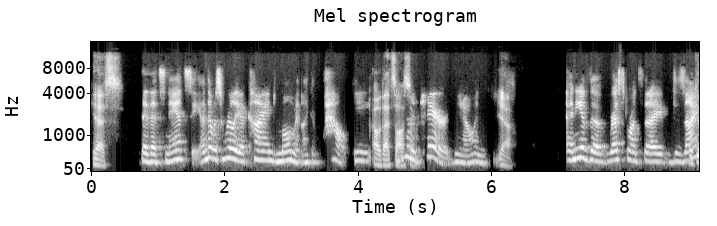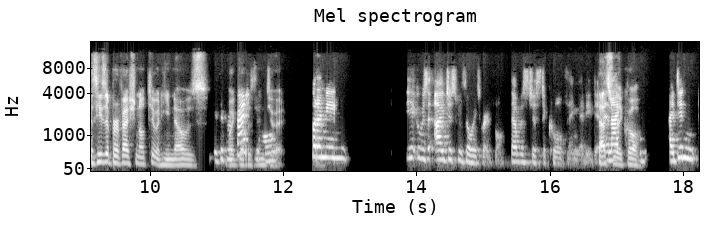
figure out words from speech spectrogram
yes. say that's Nancy. And that was really a kind moment, like wow, he Oh, that's he awesome. really cared, you know, and Yeah. any of the restaurants that I designed Because he's a professional too and he knows what goes into it. But I mean, it was I just was always grateful. That was just a cool thing that he did. That's and really I, cool. I didn't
